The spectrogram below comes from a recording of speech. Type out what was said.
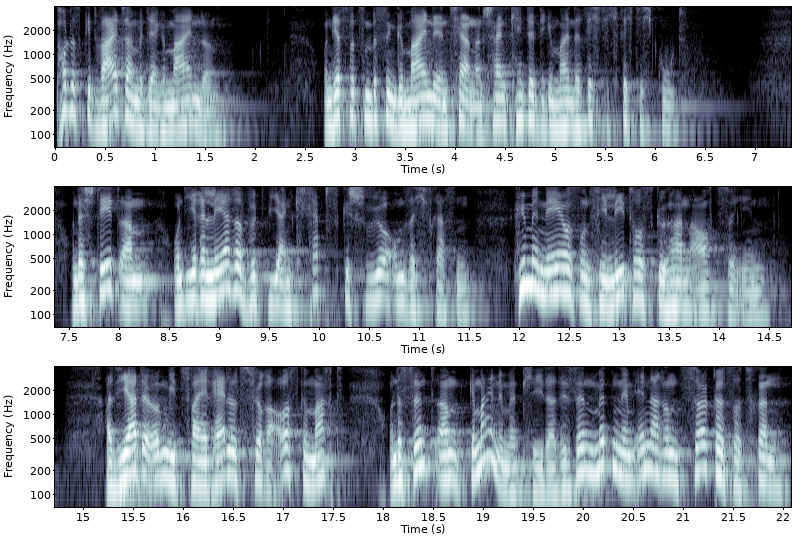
Paulus geht weiter mit der Gemeinde. Und jetzt wird es ein bisschen gemeindeintern. Anscheinend kennt er die Gemeinde richtig, richtig gut. Und da steht, ähm, und ihre Lehre wird wie ein Krebsgeschwür um sich fressen. Hymenäus und Philetus gehören auch zu ihnen. Also hier hat er irgendwie zwei Rädelsführer ausgemacht und es sind ähm, Gemeindemitglieder. Sie sind mitten im inneren Circle so drin.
